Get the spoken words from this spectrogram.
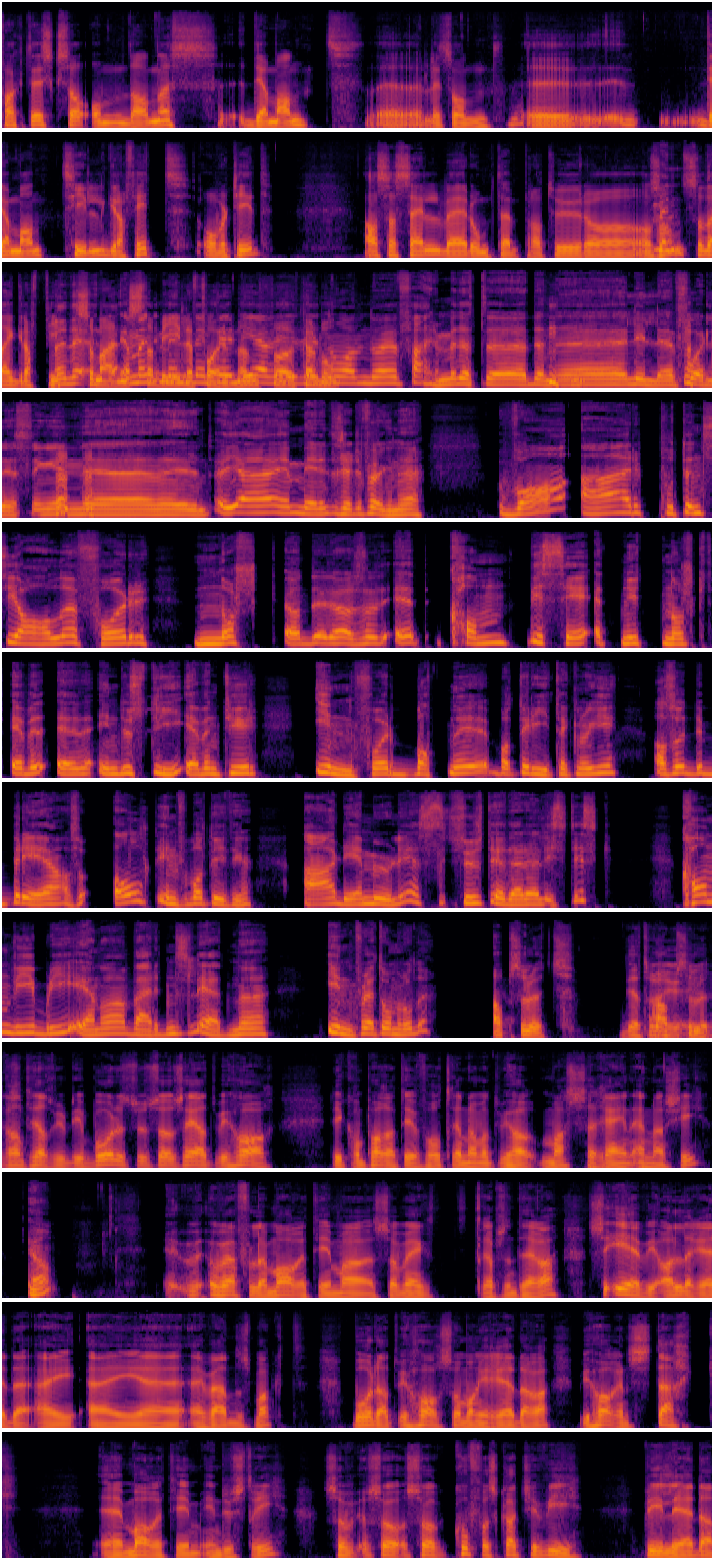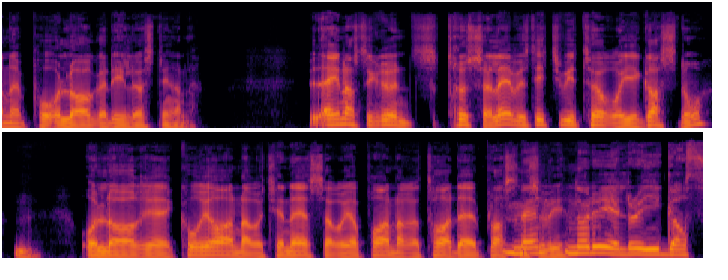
Faktisk så omdannes diamant, eh, litt sånn eh, Diamant til grafitt over tid. Av seg selv ved romtemperatur og, og sånn. Så det er grafitt men det- som er den stabile men- men- formen jeg- for karbon. Nå, nå er jeg ferdig med dette, denne lille forelesningen eh, rundt Jeg er mer interessert i følgende. Hva er potensialet for norsk altså, Kan vi se et nytt norsk eh, industrieventyr innenfor batteriteknologi? Altså det brede, altså alt innenfor batteriteknologi. Er det mulig? Syns synes det er realistisk? Kan vi bli en av verdens ledende innenfor dette området? Absolutt. Det tror jeg Absolutt. garantert vi blir. Både så, så å si at vi har de komparative fortrinnene om at vi har masse ren energi. Ja. Og I hvert fall det maritime som jeg representerer, så er vi allerede ei, ei, eh, ei verdensmakt. Både at vi har så mange redere, vi har en sterk eh, maritim industri, så, så, så hvorfor skal ikke vi bli ledende på å lage de løsningene? Eneste grunn, trussel er hvis ikke vi tør å gi gass nå, Mm. og lar eh, koreanere, kinesere og japanere ta det plassen Men som vi når det gjelder å gi gass,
